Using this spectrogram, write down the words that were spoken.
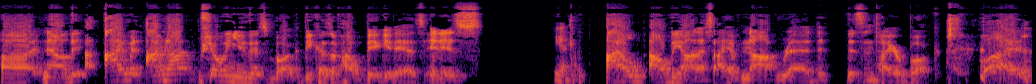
Uh, now, th- I'm I'm not showing you this book because of how big it is. It is. Yeah. I'll I'll be honest. I have not read this entire book, but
